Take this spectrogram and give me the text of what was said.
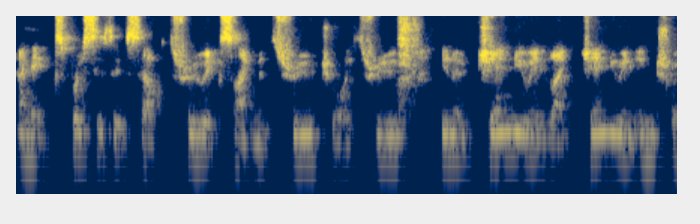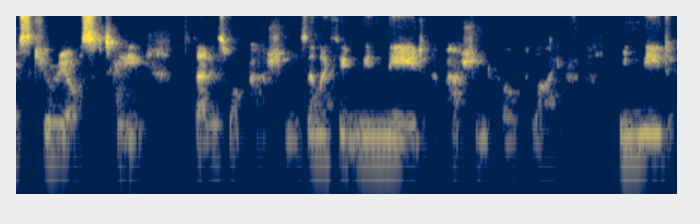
and it expresses itself through excitement through joy through you know genuine like genuine interest curiosity. That is what passion is. And i think we need a passion filled life. We need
